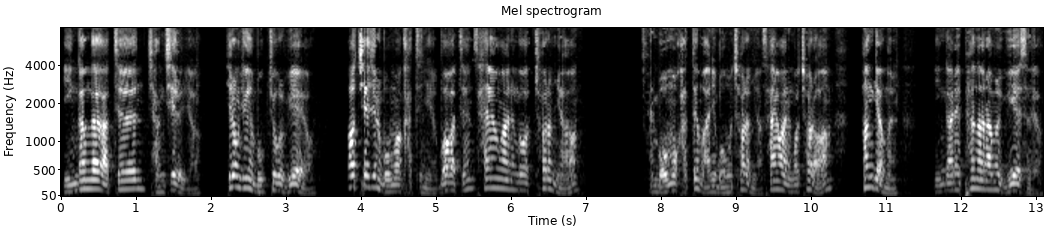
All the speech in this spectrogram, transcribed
인간과 같은 장치를요. 실용적인 목적을 위해요. 서치해주는 뭐뭐 같은이에요. 뭐 같은? 사용하는 것처럼요. 뭐뭐 같은 아니 뭐뭐처럼요. 사용하는 것처럼 환경을 인간의 편안함을 위해서요.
